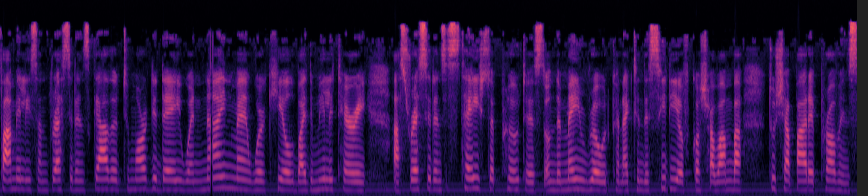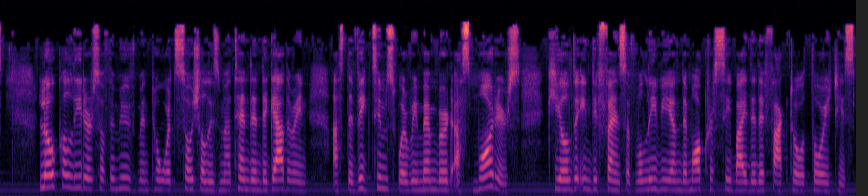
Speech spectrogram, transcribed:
Families and residents gathered to mark the day when nine men were killed by the military as residents staged a protest on the main road connecting the city of Cochabamba to Chapare province. Local leaders of the movement towards socialism attended the gathering as the victims were remembered as martyrs killed in defense of Bolivian democracy by the de facto authorities.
